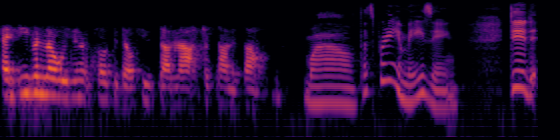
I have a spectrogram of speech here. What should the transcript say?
And even though we didn't close the deal, he's done that just on his own. Wow, that's pretty amazing. Did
